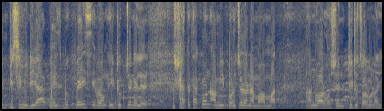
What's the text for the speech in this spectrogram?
এমটিসি মিডিয়া ফেসবুক পেজ এবং ইউটিউব চ্যানেলের সাথে থাকুন। আমি পরিচালনা মোহাম্মদ আনোয়ার হোসেন, টিটু চরমনাই।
